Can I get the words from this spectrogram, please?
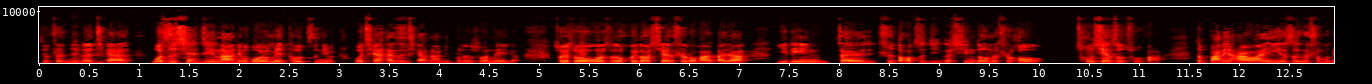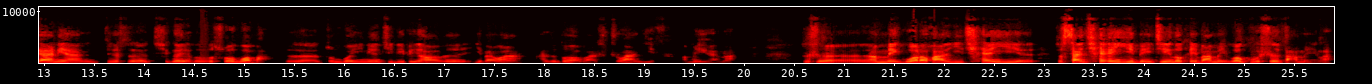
就是你的钱，我是现金呐，你我又没投资你，我钱还是钱呐，你不能说那个。所以说，我是回到现实的话，大家一定在指导自己的行动的时候，从现实出发。这八点二万亿是个什么概念？就是七哥也都说过嘛，就是中国一年 GDP 好像是一百万还是多少万？十万亿啊美元嘛？就是然后美国的话，一千亿，这三千亿美金都可以把美国股市打没了。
